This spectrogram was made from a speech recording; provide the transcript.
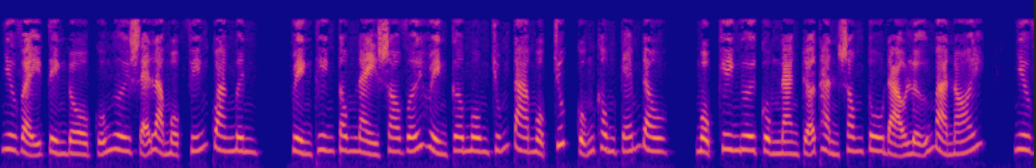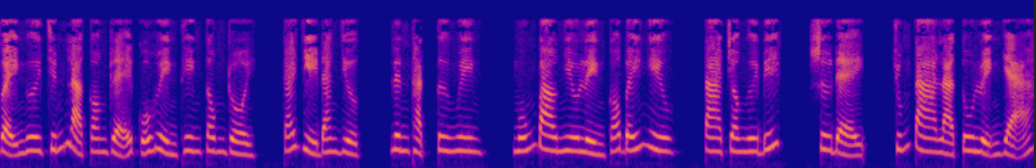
như vậy tiền đồ của ngươi sẽ là một phiến quang minh, huyền thiên tông này so với huyền cơ môn chúng ta một chút cũng không kém đâu, một khi ngươi cùng nàng trở thành song tu đạo lữ mà nói, như vậy ngươi chính là con rể của huyền thiên tông rồi, cái gì đang dược, linh thạch tư nguyên, muốn bao nhiêu liền có bấy nhiêu, ta cho ngươi biết, sư đệ, chúng ta là tu luyện giả,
